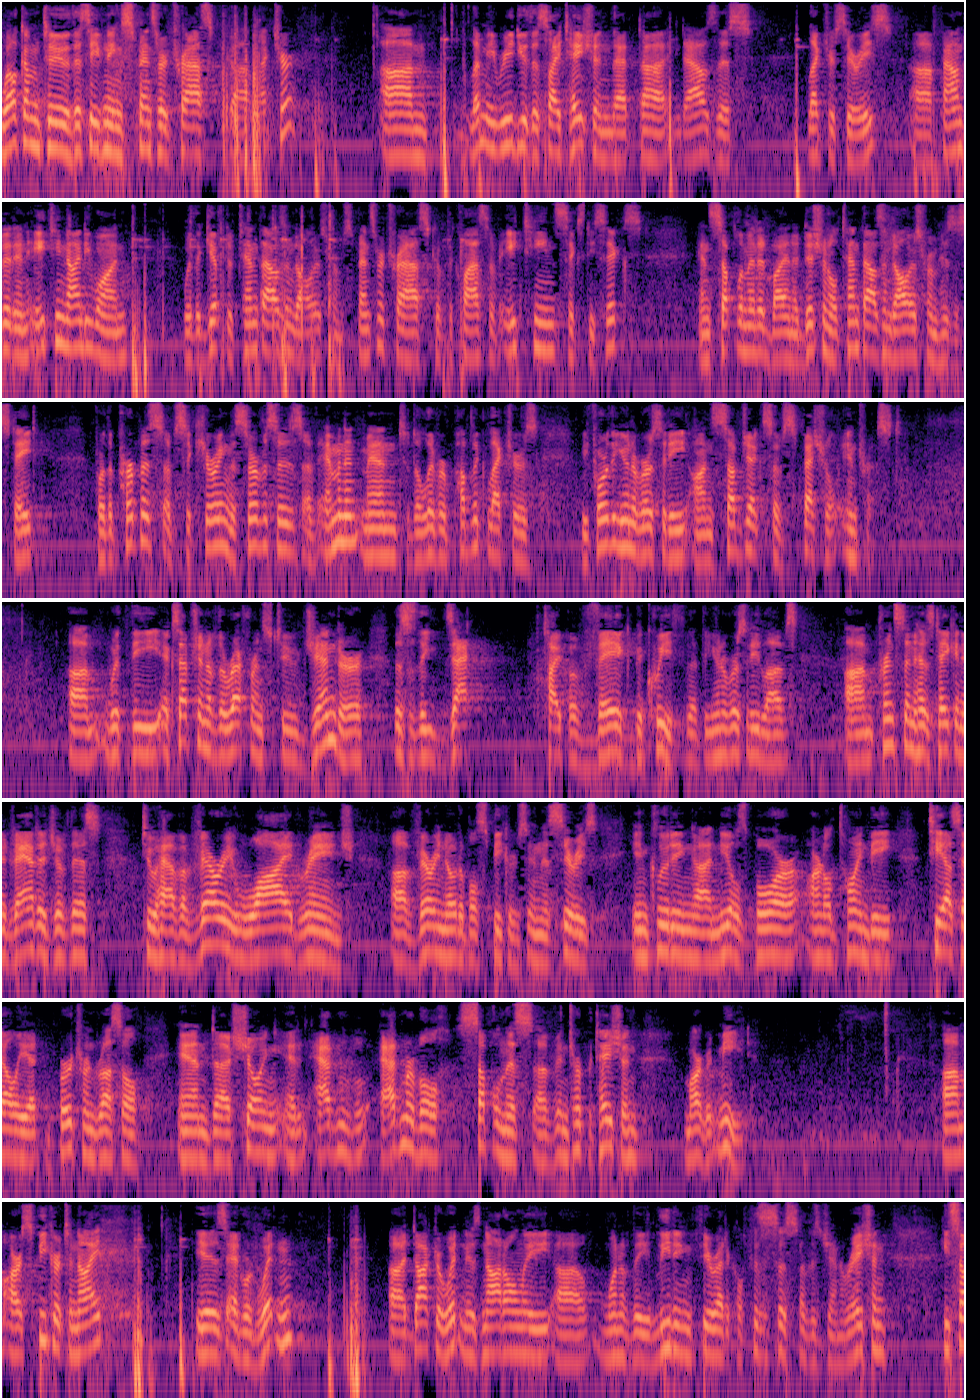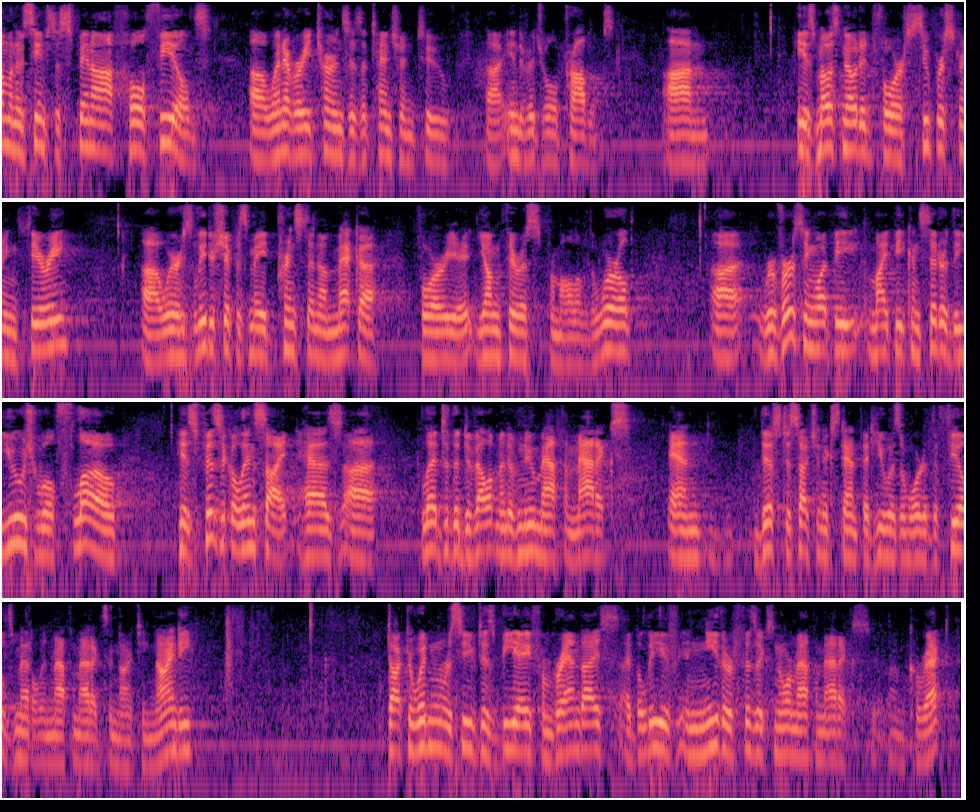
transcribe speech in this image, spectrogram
Welcome to this evening's Spencer Trask uh, lecture. Um, let me read you the citation that uh, endows this lecture series. Uh, founded in 1891 with a gift of $10,000 from Spencer Trask of the class of 1866 and supplemented by an additional $10,000 from his estate for the purpose of securing the services of eminent men to deliver public lectures before the university on subjects of special interest. Um, with the exception of the reference to gender, this is the exact type of vague bequeath that the university loves. Um, Princeton has taken advantage of this to have a very wide range of very notable speakers in this series, including uh, Niels Bohr, Arnold Toynbee, T.S. Eliot, Bertrand Russell, and uh, showing an admirable, admirable suppleness of interpretation, Margaret Mead. Um, our speaker tonight is Edward Witten. Uh, Dr. Witten is not only uh, one of the leading theoretical physicists of his generation, he's someone who seems to spin off whole fields uh, whenever he turns his attention to uh, individual problems. Um, he is most noted for superstring theory, uh, where his leadership has made Princeton a mecca for young theorists from all over the world. Uh, reversing what be, might be considered the usual flow his physical insight has uh, led to the development of new mathematics, and this to such an extent that he was awarded the Fields Medal in Mathematics in 1990. Dr. Witten received his BA from Brandeis, I believe, in neither physics nor mathematics, if I'm correct.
